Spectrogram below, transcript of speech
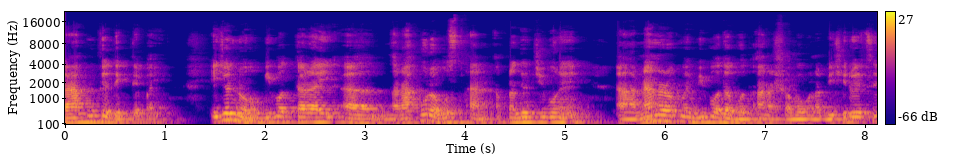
রাহুকে দেখতে পাই। এই জন্য বিপদ তারাই রাহুর অবস্থান আপনাদের জীবনে নানা রকমের বিপদ আপদ আনার সম্ভাবনা বেশি রয়েছে।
